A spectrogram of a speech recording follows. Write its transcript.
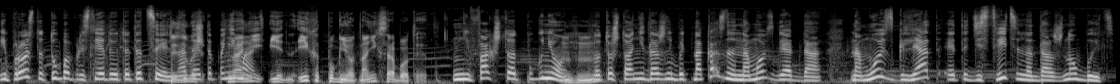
и просто тупо преследуют эту цель. Ты Надо думаешь, это на понимать. них- и- их отпугнет, на них сработает. Не факт, что отпугнет, Мгм. но то, что они должны быть наказаны, на мой взгляд, да. На мой взгляд, это действительно должно быть.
